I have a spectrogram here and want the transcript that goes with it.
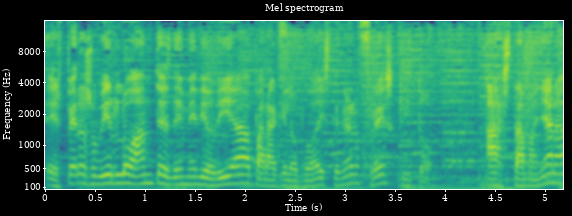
espero subirlo antes de mediodía para que lo podáis tener fresquito. Hasta mañana.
